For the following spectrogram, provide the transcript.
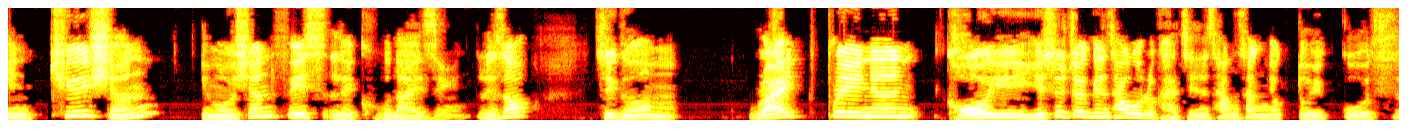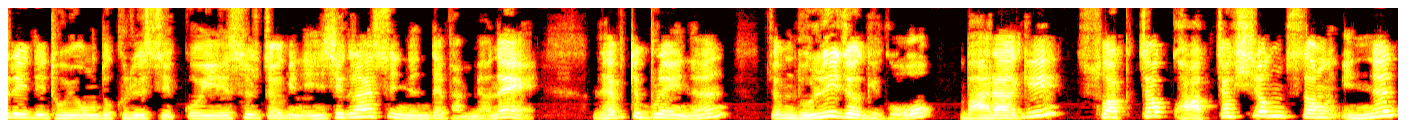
intuition, emotion, face recognizing. 그래서 지금 right brain은 거의 예술적인 사고를 가진 상상력도 있고 3D 도형도 그릴 수 있고 예술적인 인식을 할 수 있는데 반면에 left brain은 좀 논리적이고 말하기, 수학적, 과학적 실용성 있는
